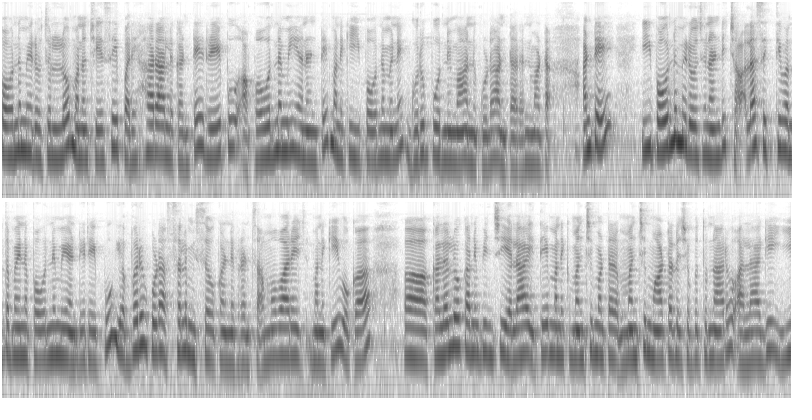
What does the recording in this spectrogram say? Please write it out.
పౌర్ణమి రోజుల్లో మనం చేసే పరిహారాల కంటే రేపు ఆ పౌర్ణమి అని అంటే మనకి ఈ పౌర్ణమినే గురు పూర్ణిమ అని కూడా అంటారనమాట అంటే ఈ పౌర్ణమి రోజునండి చాలా శక్తివంతమైన పౌర్ణమి అండి రేపు. ఎవ్వరూ కూడా అస్సలు మిస్ అవ్వకండి ఫ్రెండ్స్. అమ్మవారే మనకి ఒక కళలో కలలో కనిపించి ఎలా అయితే మనకి మంచి మాట మంచి మాటలు చెబుతున్నారో అలాగే ఈ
